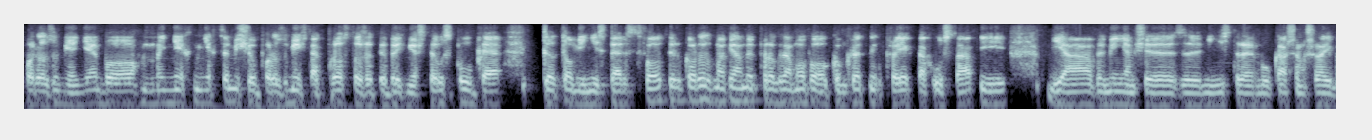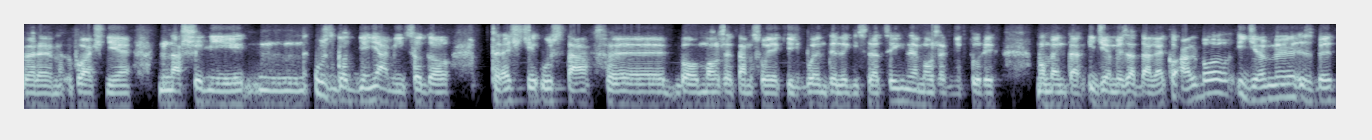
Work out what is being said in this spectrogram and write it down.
porozumienie, bo my nie, nie chcemy się porozumieć tak prosto, że ty weźmiesz tę spółkę, to, to ministerstwo, tylko rozmawiamy programowo o konkretnych projektach ustaw i ja wymieniam się z ministrem Łukaszem Schreiberem właśnie naszymi mm, uzgodnieniami co do treści ustaw, e, bo może tam są jakieś błędy legislacyjne, może w niektórych momentach idziemy za daleko, albo idziemy zbyt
